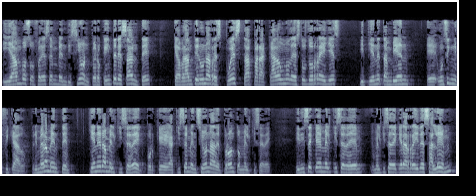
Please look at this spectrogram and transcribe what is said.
y ambos ofrecen bendición. Pero qué interesante que Abraham tiene una respuesta para cada uno de estos dos reyes y tiene también eh, un significado. Primeramente, ¿quién era Melquisedec? Porque aquí se menciona de pronto Melquisedec. Y dice que Melquisedec, Melquisedec era rey de Salem,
